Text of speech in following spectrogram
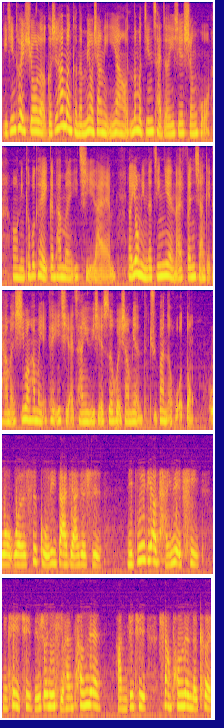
已经退休了，可是他们可能没有像你一样哦那么精彩的一些生活哦，你可不可以跟他们一起来呃用您的经验来分享给他们，希望他们也可以一起来参与一些社会上面举办的活动。我我是鼓励大家，就是你不一定要弹乐器，你可以去，比如说你喜欢烹饪，好，你就去上烹饪的课，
